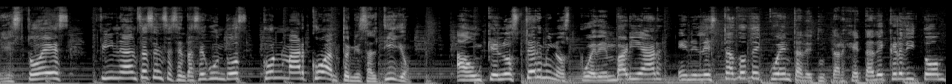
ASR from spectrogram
Esto es Finanzas en 60 segundos con Marco Antonio Saltillo. Aunque los términos pueden variar, en el estado de cuenta de tu tarjeta de crédito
